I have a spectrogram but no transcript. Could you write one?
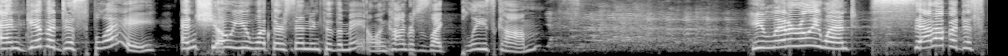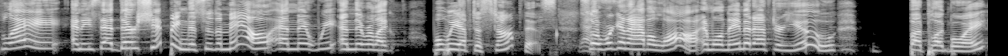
and give a display and show you what they're sending through the mail. And Congress is like, please come. He literally went, set up a display, and he said, "They're shipping this through the mail," and they we and they were like, "Well, we have to stop this. So we're going to have a law, and we'll name it after you, butt plug boy,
